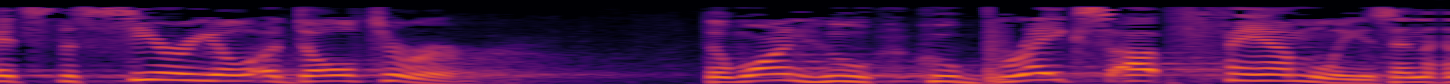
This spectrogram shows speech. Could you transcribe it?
It's the serial adulterer the one who, who breaks up families and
